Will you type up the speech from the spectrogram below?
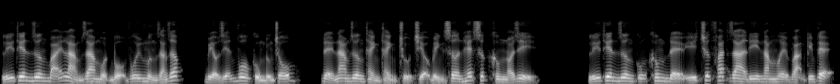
Lý thiên dương bãi làm ra một bộ vui mừng gián dấp, biểu diễn vô cùng đúng chỗ, để nam dương thành thành chủ triệu bình sơn hết sức không nói gì. Lý thiên dương cũng không để ý trước phát ra đi năm mươi vạn kim tệ,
